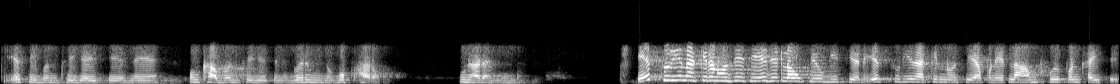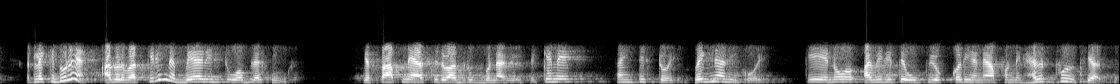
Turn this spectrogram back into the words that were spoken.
કે એસી બંધ થઈ જાય છે ને પંખા બંધ થઈ જાય છે ને ગરમીનો બફારો ઉનાળાની અંદર. એ જ સૂર્યના કિરણો જે છે એ જ એટલા ઉપયોગી છે અને એ જ સૂર્યના કિરણો છે આપણને એટલા હાર્મફુલ પણ થાય છે. એટલે કીધું ને, આગળ વાત કરી ને બેન ઇન્ટુ અ બ્લેસિંગ કે સાપને આશીર્વાદ રૂપ બનાવ્યો છે. કેને? સાયન્ટિસ્ટોએ વૈજ્ઞાનિકોએ કે એનો આવી રીતે ઉપયોગ કરી અને આપણને હેલ્પફુલ થયા છે.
